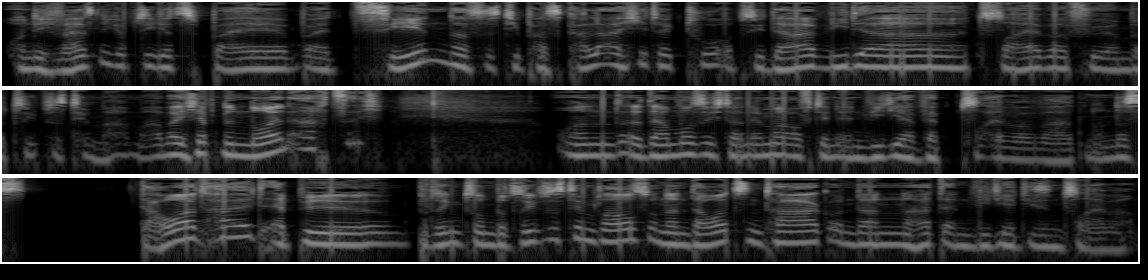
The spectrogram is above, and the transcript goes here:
Und ich weiß nicht, ob sie jetzt bei, bei 10, das ist die Pascal-Architektur, ob sie da wieder Treiber für ein Betriebssystem haben. Aber ich habe eine 89 und äh, da muss ich dann immer auf den Nvidia Webtreiber warten. Und das dauert halt. Apple bringt so ein Betriebssystem raus und dann dauert es einen Tag und dann hat Nvidia diesen Treiber.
